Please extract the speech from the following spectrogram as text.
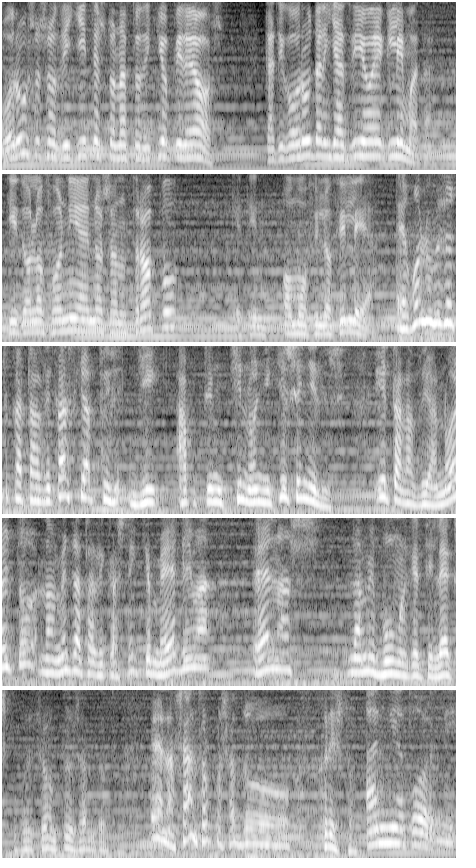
Ο Ρούσος οδηγείται στον αυτοδικείο Πυραιός. Κατηγορούνταν για δύο εγκλήματα. Τη δολοφονία ενός ανθρώπου και την ομοφιλοφιλία. Εγώ νομίζω ότι καταδικάστηκε από την, από την κοινωνική συνείδηση. Ήταν αδιανόητο να μην καταδικαστεί και με έγκλημα ένας, να μην πούμε και τη λέξη που χρησιμοποιούσαν τότε, ένας άνθρωπος σαν τον Χρήστο. Αν μια πόρνη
